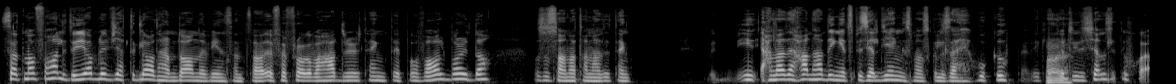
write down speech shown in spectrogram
Så att man får ha lite, jag blev jätteglad häromdagen när Vincent sa, jag frågade vad hade du tänkt dig på valborg då? Och så sa han att han hade tänkt, han hade, han hade inget speciellt gäng som han skulle så här, hooka upp med, vilket Nej. jag tyckte kändes lite skönt.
